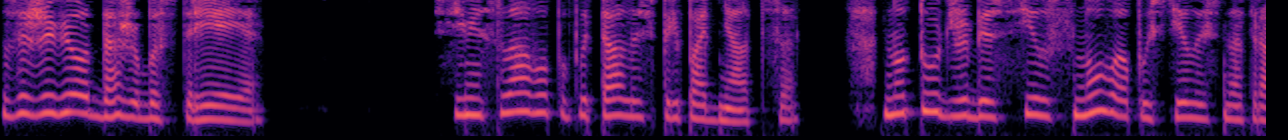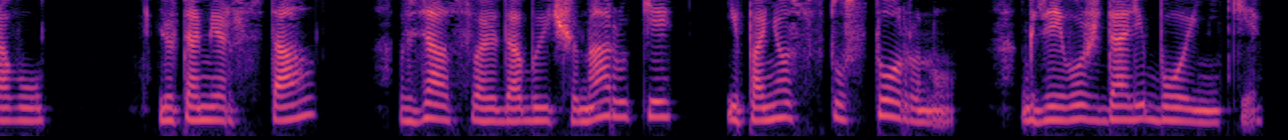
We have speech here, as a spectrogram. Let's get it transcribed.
Заживет даже быстрее». Семислава попыталась приподняться, но тут же без сил снова опустилась на траву. Лютомер встал, взял свою добычу на руки и понес в ту сторону, где его ждали бойники.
